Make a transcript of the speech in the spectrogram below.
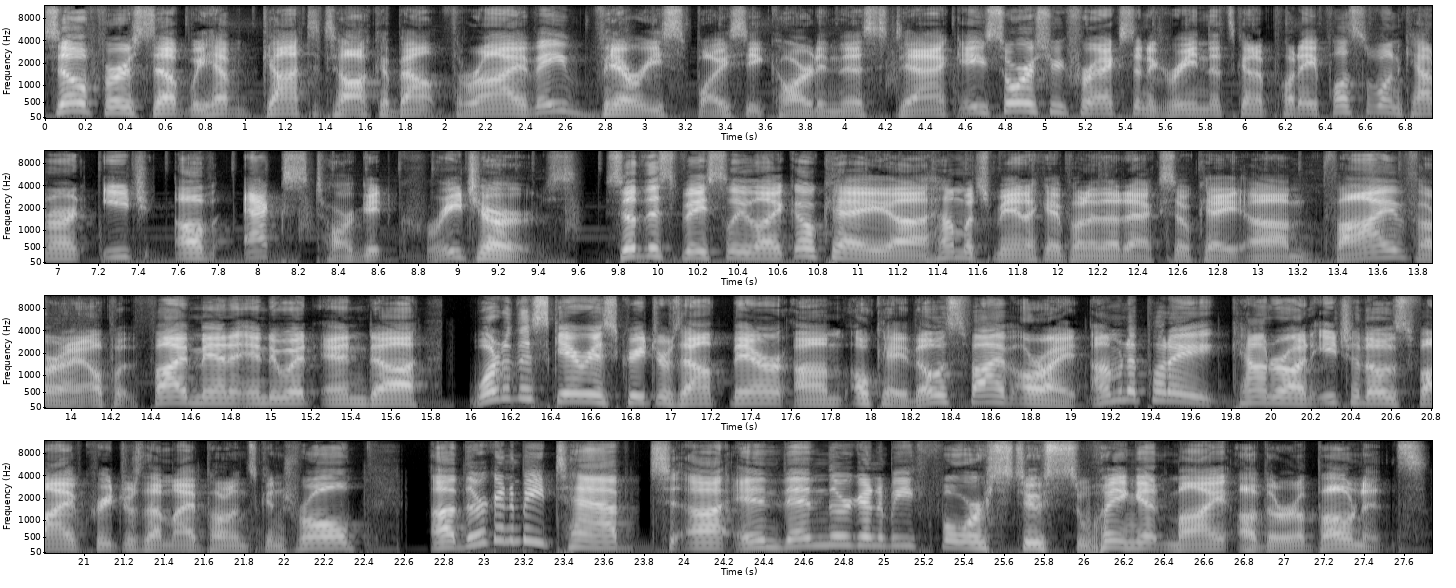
So first up, we have got to talk about Thrive, a very spicy card in this deck. A sorcery for X and a green that's going to put a plus one counter on each of X target creatures. So this basically like, okay, uh, how much mana can I put on that X? Okay, um, five? All right, I'll put five mana into it. And uh, what are the scariest creatures out there? Um, okay, those five. All right, I'm going to put a counter on each of those five creatures that my opponents control. Uh, they're going to be tapped, uh, and then they're going to be forced to swing at my other opponents.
